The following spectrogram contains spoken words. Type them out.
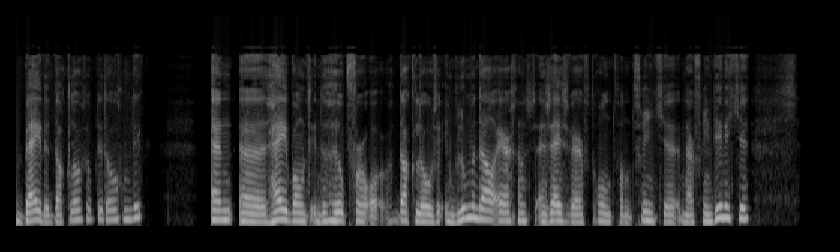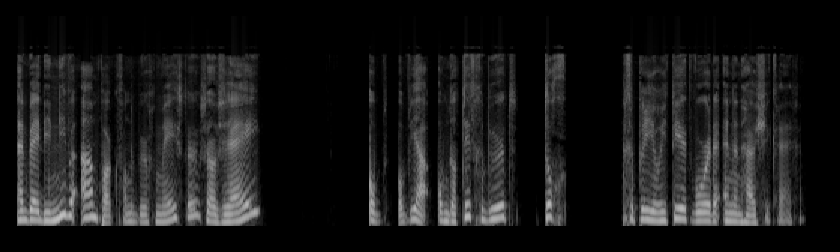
beide dakloos op dit ogenblik. En uh, hij woont in de hulp voor daklozen in Bloemendaal ergens. En zij zwerft rond van vriendje naar vriendinnetje. En bij die nieuwe aanpak van de burgemeester zou zij, op, op, ja, omdat dit gebeurt, toch geprioriteerd worden en een huisje krijgen.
